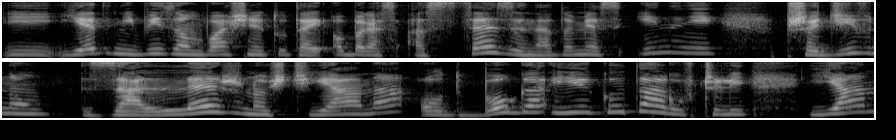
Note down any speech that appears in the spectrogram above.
I jedni widzą właśnie tutaj obraz ascezy, natomiast inni przedziwną zależność Jana od Boga i jego darów, czyli Jan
